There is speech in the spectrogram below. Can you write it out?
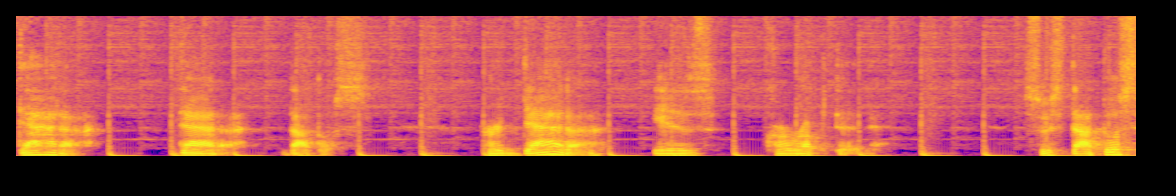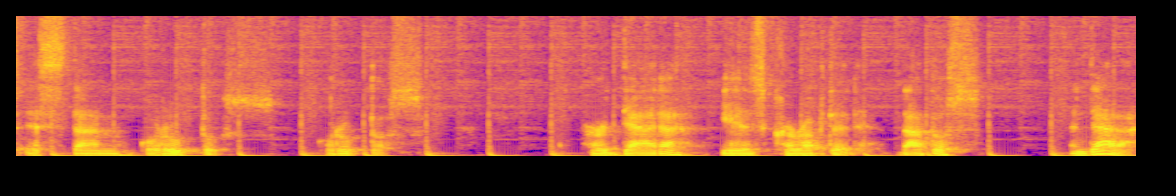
data, data, datos. Her data is corrupted. Sus datos están corruptos, corruptos. Her data is corrupted. Datos and data.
